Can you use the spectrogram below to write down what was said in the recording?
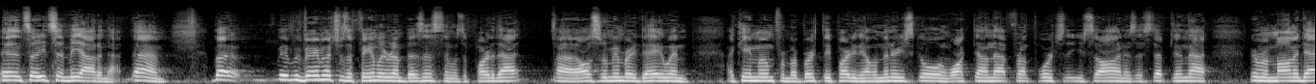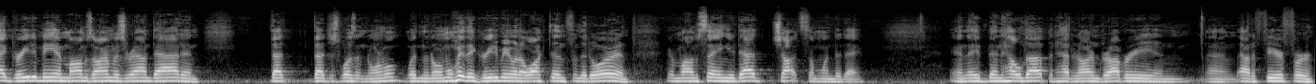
And so he'd send me out in that. Um, but it very much was a family run business and was a part of that. I also remember a day when I came home from a birthday party in elementary school and walked down that front porch that you saw. And as I stepped in that, I remember mom and dad greeted me, and mom's arm was around dad, and that that just wasn't normal. wasn't the normal way they greeted me when I walked in from the door. And your mom saying, "Your dad shot someone today," and they'd been held up and had an armed robbery, and um, out of fear for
